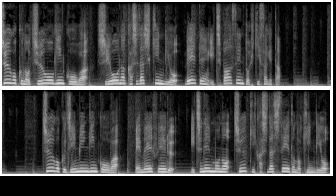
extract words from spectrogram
中国の中央銀行は主要な貸出金利を0.1%引き下げた。中国人民銀行は MFL1 年もの中期貸出制度の金利を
